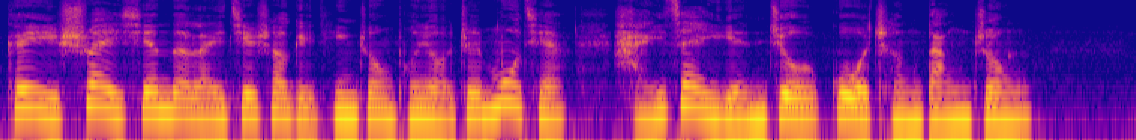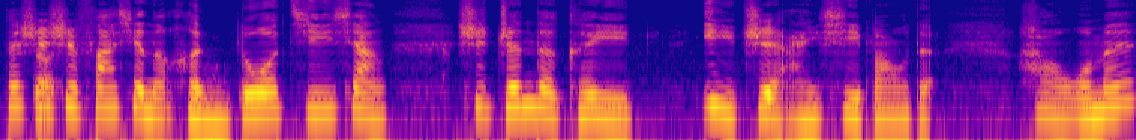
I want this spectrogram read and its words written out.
可以率先的来介绍给听众朋友，这目前还在研究过程当中。但是是发现了很多迹象，是真的可以抑制癌细胞的。好，我们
